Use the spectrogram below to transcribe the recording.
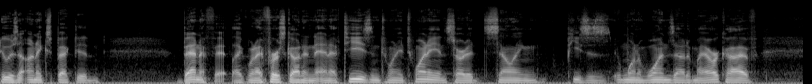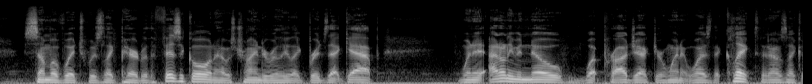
it was an unexpected benefit. Like when I first got into NFTs in 2020 and started selling pieces one of ones out of my archive, some of which was like paired with a physical, and I was trying to really like bridge that gap. When it, I don't even know what project or when it was that clicked that I was like,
